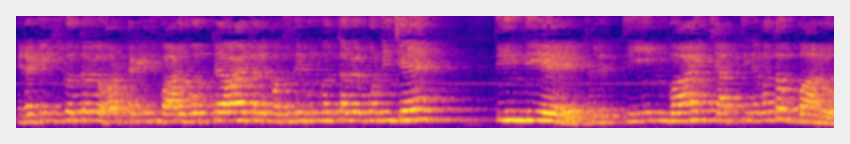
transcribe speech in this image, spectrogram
এটাকে কি করতে হবে? হরটাকে যদি বারো করতে হয়, তাহলে কত দিয়ে গুণ করতে হবে? উপর নিচে তিন দিয়ে। তাহলে তিন বাই চার তিনে কত? বারো।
